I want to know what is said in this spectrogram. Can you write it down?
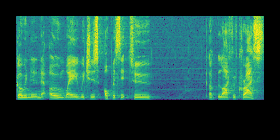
going in their own way, which is opposite to a life with Christ,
